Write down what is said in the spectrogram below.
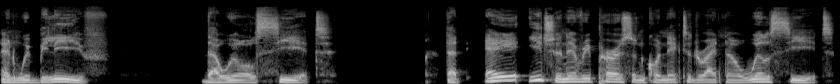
And we believe that we will see it. A, each and every person connected right now will see it.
